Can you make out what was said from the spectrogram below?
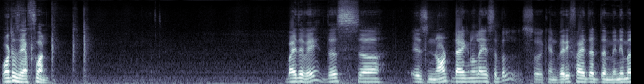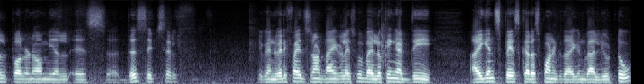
What is f1 by the way this uh, is not diagonalizable so you can verify that the minimal polynomial is uh, this itself. You can verify it is not diagonalizable by looking at the eigenspace corresponding to the eigenvalue 2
